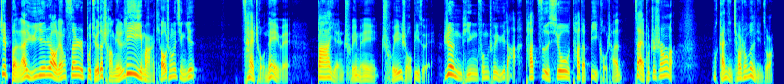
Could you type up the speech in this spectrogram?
这本来余音绕梁三日不绝的场面立马调成了静音。再瞅那位，搭眼垂眉，垂手闭嘴，任凭风吹雨打，他自修他的闭口禅，再不吱声了。我赶紧悄声问邻座：“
